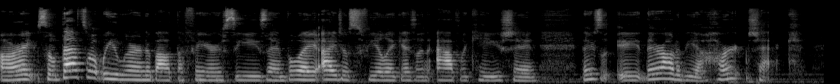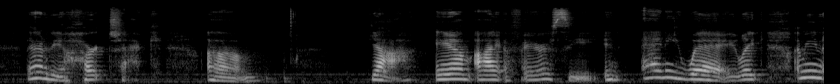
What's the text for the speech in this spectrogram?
All right, so that's what we learn about the Pharisees. And boy, I just feel like as an application, there's a, there ought to be a heart check. There ought to be a heart check. Um, yeah, am I a Pharisee in any way? Like, I mean,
